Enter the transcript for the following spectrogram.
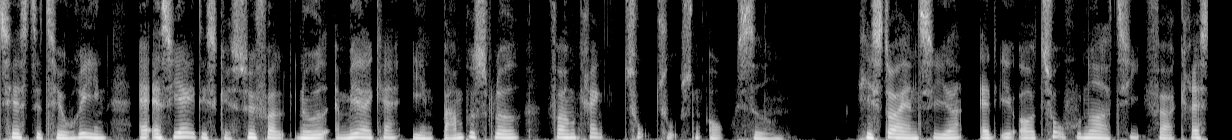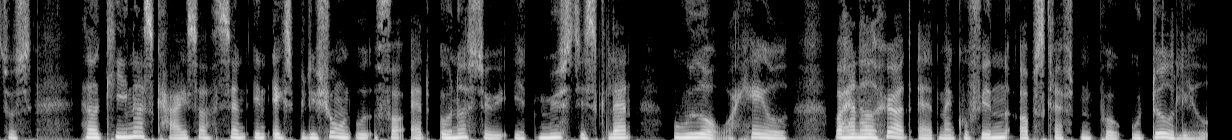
teste teorien, at asiatiske søfolk nåede Amerika i en bambusflåde for omkring 2000 år siden. Historien siger, at i år 210 f.Kr. havde Kinas kejser sendt en ekspedition ud for at undersøge et mystisk land ude over havet, hvor han havde hørt, at man kunne finde opskriften på udødelighed.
